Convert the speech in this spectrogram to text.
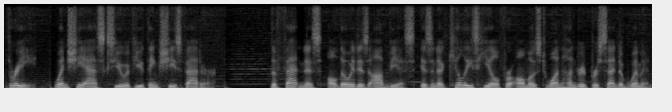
3. When she asks you if you think she's fatter. The fatness, although it is obvious, is an Achilles heel for almost 100% of women.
